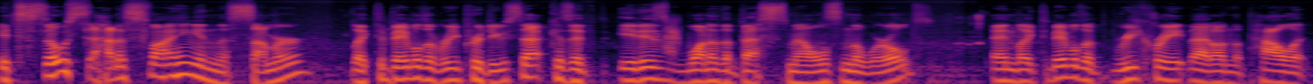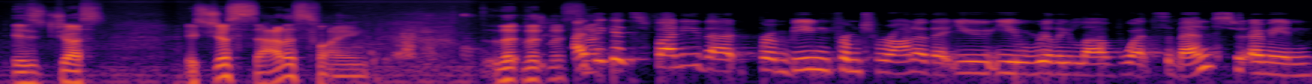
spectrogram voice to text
it's so satisfying in the summer. Like to be able to reproduce that because it, it is one of the best smells in the world. And like to be able to recreate that on the palate is just, it's just satisfying. The, the, the I think it's funny that from being from Toronto that you you really love wet cement. I mean,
